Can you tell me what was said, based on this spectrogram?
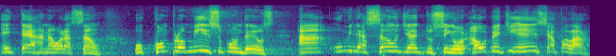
em terra na oração, o compromisso com Deus, a humilhação diante do Senhor, a obediência à palavra,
